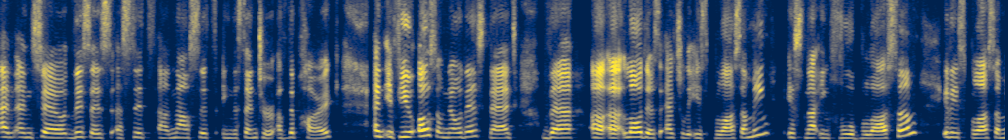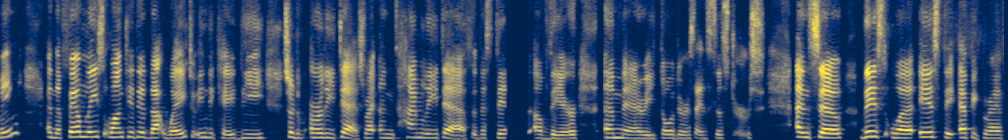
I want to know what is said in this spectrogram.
And and so this is uh, sits uh, now sits in the center of the park. And if you also notice that the uh, uh, lotus actually is blossoming, it's not in full blossom, it is blossoming, and the families wanted it that way to indicate the sort of early death, right, untimely death, the of their unmarried daughters and sisters. And so this was, is the epigraph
